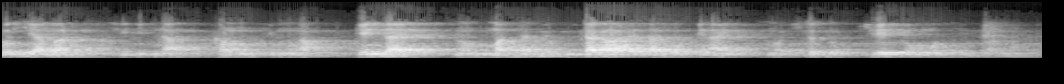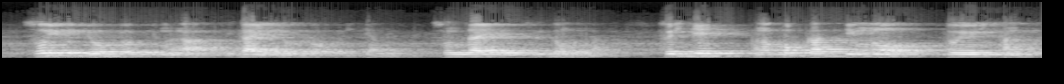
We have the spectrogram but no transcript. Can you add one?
ロシアマルクス主義的なカロンというものが、現在、その全く疑われざるを得ない、その一つの亀裂を持っているそういう状況というものが世界状況として存在すると思います。そして、あの、国家っていうものをどういうふうに考え、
